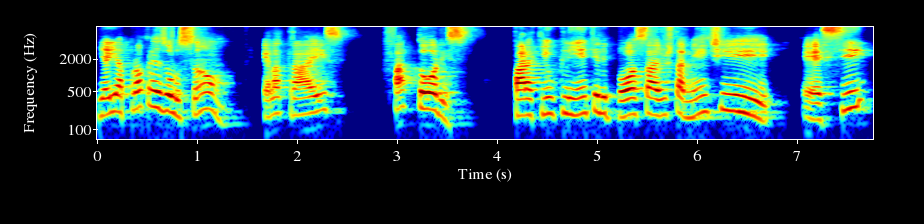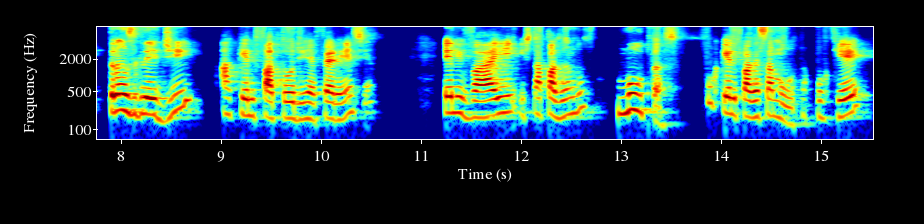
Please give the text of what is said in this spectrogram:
E aí a própria resolução, ela traz fatores para que o cliente ele possa justamente é, se transgredir aquele fator de referência, ele vai estar pagando multas. Por que ele paga essa multa? Porque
